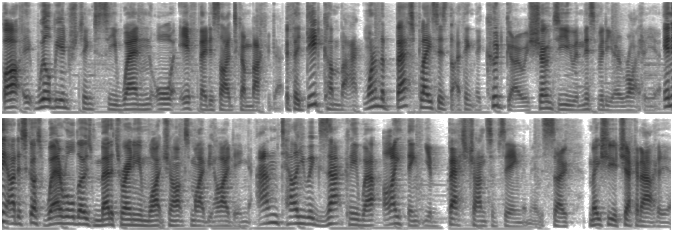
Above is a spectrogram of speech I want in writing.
but it will be interesting to see when or if they decide to come back again. If they did come back, one of the best places that I think they could go is shown to you in this video right here. In it, I discuss where all those Mediterranean white sharks might be hiding and tell you exactly where I think your best chance of seeing them is. So make sure you check it out here.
